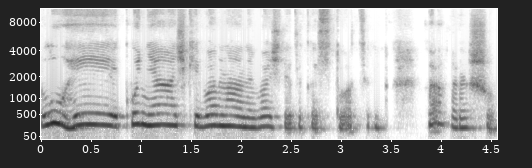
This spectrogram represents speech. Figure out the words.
луги, конячки, банани, бачите, така ситуація. Ха, хорошо.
